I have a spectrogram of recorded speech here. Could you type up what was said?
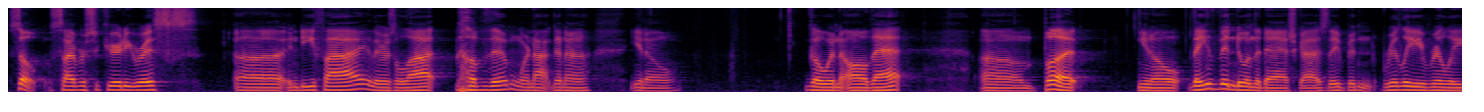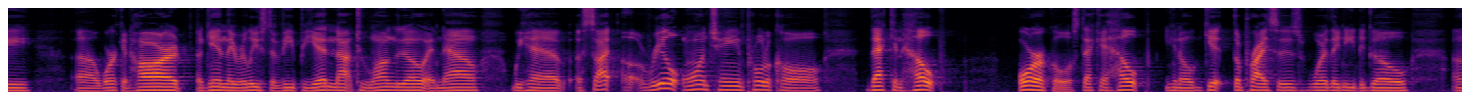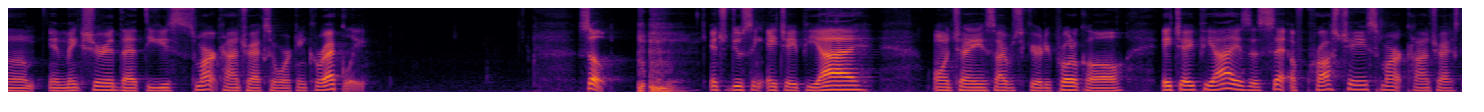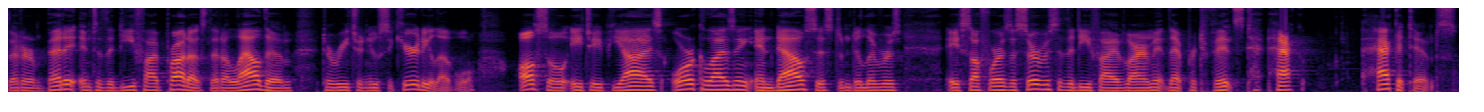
So, cybersecurity risks uh, in DeFi, there's a lot of them. We're not going to, you know, go into all that. Um, but you know, they've been doing the dash, guys. They've been really, really uh, working hard. Again, they released a VPN not too long ago, and now we have a, site, a real on-chain protocol that can help oracles, that can help you know get the prices where they need to go, um, and make sure that these smart contracts are working correctly. So, introducing HAPI on-chain cybersecurity protocol HAPI is a set of cross chain smart contracts that are embedded into the DeFi products that allow them to reach a new security level. Also, HAPI's Oracleizing and DAO system delivers a software as a service to the DeFi environment that prevents hack, hack attempts.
